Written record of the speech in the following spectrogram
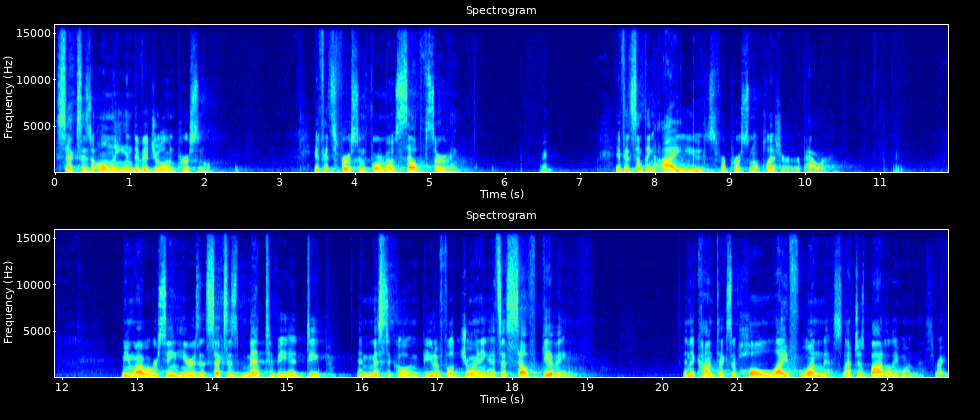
Sex is only individual and personal if it's first and foremost self serving, right? If it's something I use for personal pleasure or power. Right? Meanwhile, what we're seeing here is that sex is meant to be a deep and mystical and beautiful joining. It's a self giving in the context of whole life oneness, not just bodily oneness, right?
